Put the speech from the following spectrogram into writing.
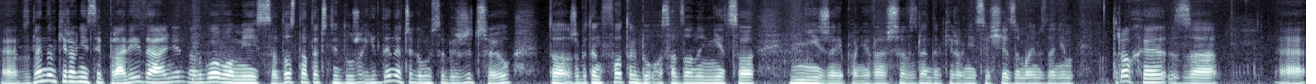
E, Względem kierownicy prawie idealnie, nad głową miejsca dostatecznie dużo. Jedyne, czego bym sobie życzył, to żeby ten fotel był osadzony nieco niżej, ponieważ względem kierownicy siedzę moim zdaniem trochę za e,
